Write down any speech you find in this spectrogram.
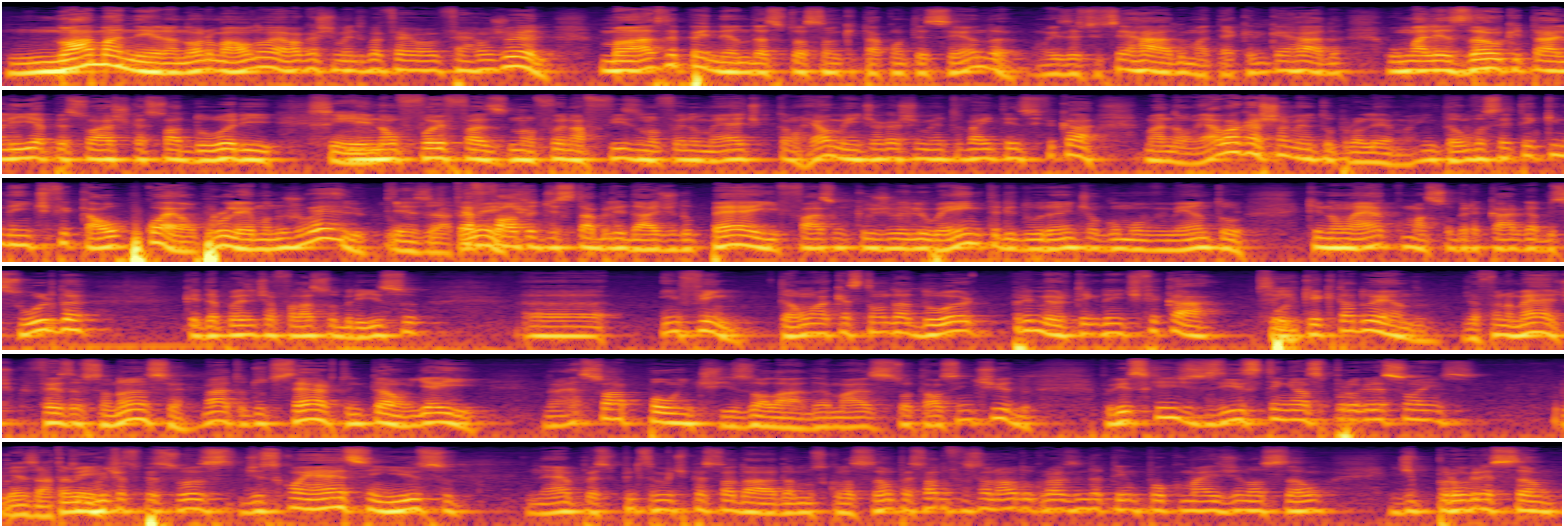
Na maneira normal, não é o agachamento que vai ferrar, ferrar o joelho. Mas, dependendo da situação que está acontecendo, um exercício errado, uma técnica errada, uma lesão que está ali, a pessoa acha que é só dor e, e não foi faz, não foi na física, não foi no médico, então realmente o agachamento vai intensificar. Mas não é o agachamento o problema. Então você tem que identificar o, qual é o problema no joelho. Exatamente. É falta de estabilidade do pé e faz com que o joelho entre durante algum movimento que não é com uma sobrecarga absurda, que depois a gente vai falar sobre isso. Ah, enfim, então a questão da dor, primeiro tem que identificar. Sim. Por que que tá doendo? Já foi no médico? Fez a ressonância? Ah, tá tudo certo? Então, e aí? Não é só a ponte isolada, mas total sentido. Por isso que existem as progressões. Que Exatamente. muitas pessoas desconhecem isso, né? Principalmente o pessoal da, da musculação. O pessoal do funcional do cross ainda tem um pouco mais de noção de progressão.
